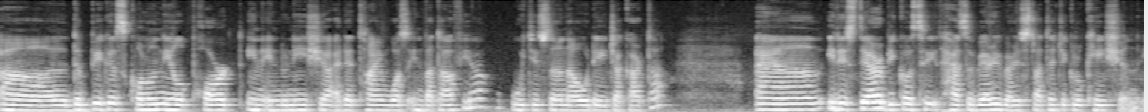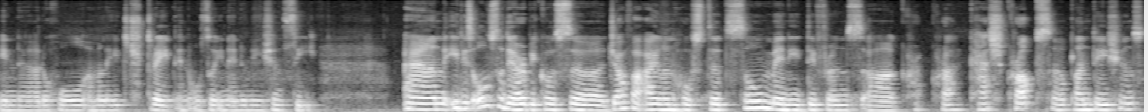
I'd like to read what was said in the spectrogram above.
Uh, the biggest colonial port in Indonesia at that time was in Batavia, which is uh, nowadays Jakarta. And it is there because it has a very, very strategic location in uh, the whole Malay Strait and also in Indonesian Sea. And it is also there because uh, Java Island hosted so many different uh, cr- cash crops, uh, plantations,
